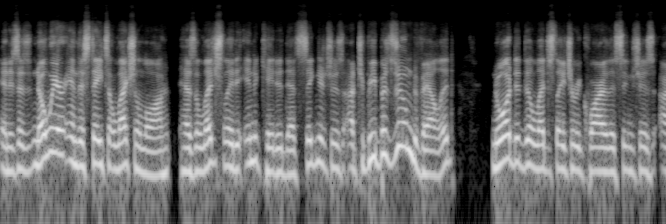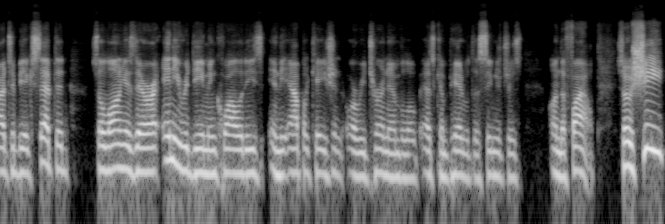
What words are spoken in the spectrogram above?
And it says, nowhere in the state's election law has the legislature indicated that signatures are to be presumed valid, nor did the legislature require the signatures are to be accepted so long as there are any redeeming qualities in the application or return envelope as compared with the signatures on the file. So she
